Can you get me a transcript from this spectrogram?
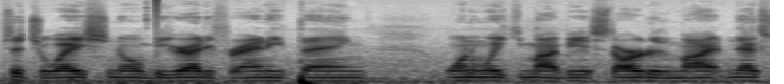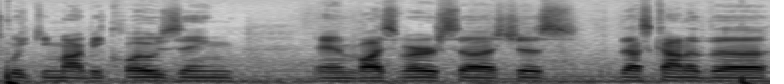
situational. Be ready for anything. One week you might be a starter. The next week you might be closing, and vice versa. It's just that's kind of the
